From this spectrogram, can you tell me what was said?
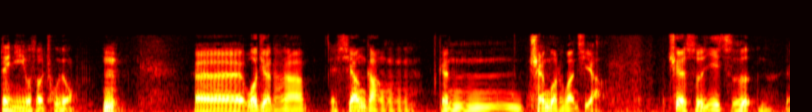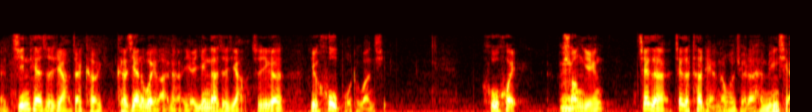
对你有所触动？嗯。呃，我觉得呢，香港跟全国的关系啊，确实一直，今天是这样，在可可见的未来呢，也应该是这样，是一个一个互补的关系，互惠、双赢，这个这个特点呢，我觉得很明显，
